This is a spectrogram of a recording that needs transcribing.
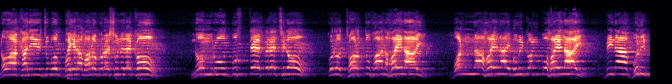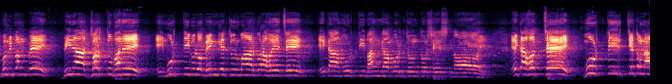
নোয়াখালীর যুবক ভাইয়েরা ভালো করে শুনে রেখো। নমরুদ বুঝতে পেরেছিল, কোনো ঝড় তুফান হয় নাই, বন্যা হয় নাই, ভূমিকম্প হয় নাই। বিনা ভূমি- ভূমিকম্পে, বিনা ঝড় তুফানে এই মূর্তিগুলো ভেঙ্গে চুরমার করা হয়েছে। এটা মূর্তি ভাঙ্গা পর্যন্ত শেষ নয়। এটা হচ্ছে মূর্তির চেতনা।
